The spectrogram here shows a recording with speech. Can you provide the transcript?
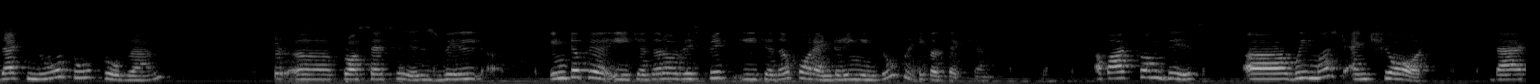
that no two programs uh, processes will interfere each other or restrict each other for entering into critical section. Apart from this, uh, we must ensure that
